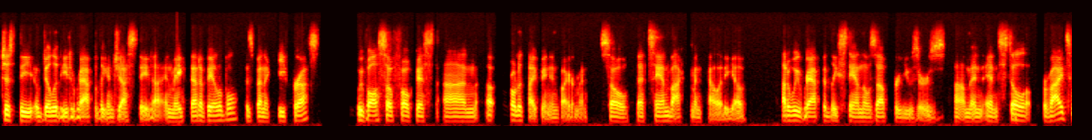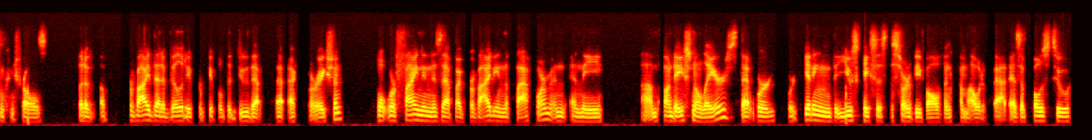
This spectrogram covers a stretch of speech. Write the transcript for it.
just the ability to rapidly ingest data and make that available has been a key for us. We've also focused on a prototyping environment. So that sandbox mentality of how do we rapidly stand those up for users um, and, and still provide some controls, but a, a provide that ability for people to do that, that exploration. What we're finding is that by providing the platform and, and the um, foundational layers that we're we're getting the use cases to sort of evolve and come out of that, as opposed to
